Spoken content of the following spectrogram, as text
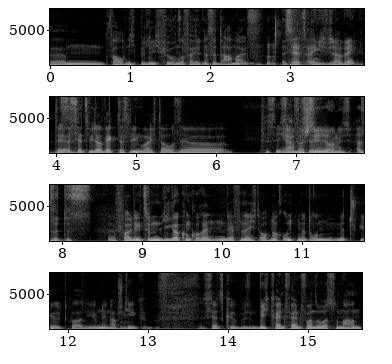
Ähm, war auch nicht billig für unsere Verhältnisse damals. Ist er jetzt eigentlich wieder weg? Der ist jetzt wieder weg, deswegen war ich da auch sehr pissig. Ja, verstehe ich auch nicht. Also das. Vor allen Dingen zu einem Ligakonkurrenten, der vielleicht auch noch unten mit rum mitspielt, quasi um den Abstieg. Mhm. Ist jetzt bin ich kein Fan von sowas zu machen.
